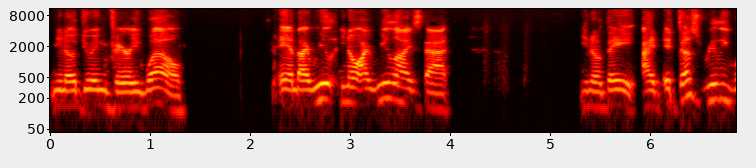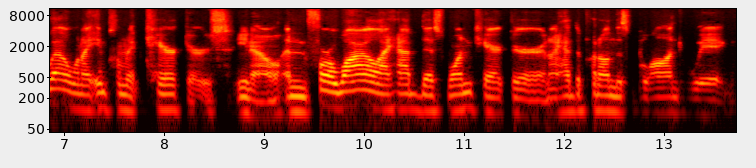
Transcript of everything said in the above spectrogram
you know doing very well. And i really you know i realized that you know they I, it does really well when i implement characters you know and for a while i had this one character and i had to put on this blonde wig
